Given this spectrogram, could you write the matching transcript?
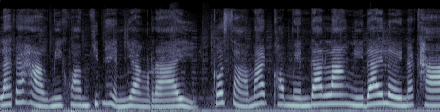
และถ้าหากมีความคิดเห็นอย่างไร ก็สามารถคอมเมนต์ด้านล่างนี้ได้เลยนะคะ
